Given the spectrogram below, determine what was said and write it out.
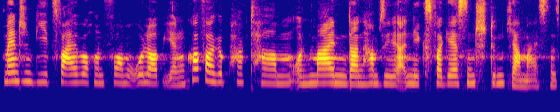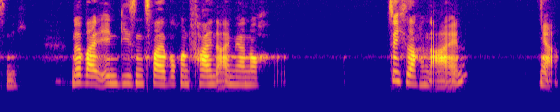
Menschen, die zwei Wochen vorm Urlaub ihren Koffer gepackt haben und meinen, dann haben sie nichts vergessen, stimmt ja meistens nicht. Ne, weil in diesen zwei Wochen fallen einem ja noch zig Sachen ein. Ja.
